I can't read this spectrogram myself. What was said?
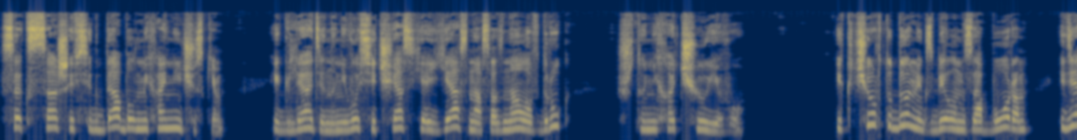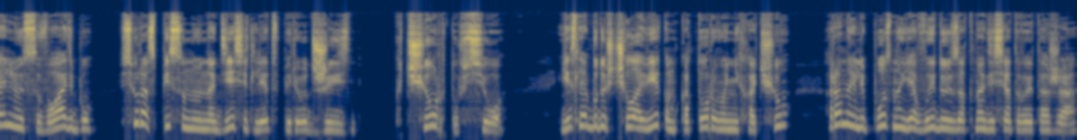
Секс с Сашей всегда был механическим, и, глядя на него сейчас, я ясно осознала вдруг, что не хочу его. И к черту домик с белым забором, идеальную свадьбу, всю расписанную на десять лет вперед жизнь. К черту все. Если я буду с человеком, которого не хочу, рано или поздно я выйду из окна десятого этажа.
